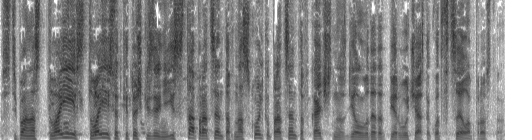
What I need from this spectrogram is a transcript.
Степан, а с твоей, с твоей все-таки точки зрения, из 100%, на сколько процентов качественно сделан вот этот первый участок, вот в целом просто?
